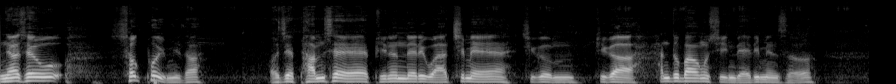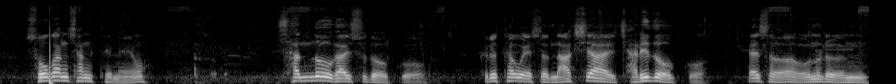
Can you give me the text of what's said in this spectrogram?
안녕하세요. 석포입니다. 어제 밤새 비는 내리고 아침에 지금 비가 한두 방울씩 내리면서 소강 상태네요. 산도 갈 수도 없고 그렇다고 해서 낚시할 자리도 없고 해서 오늘은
